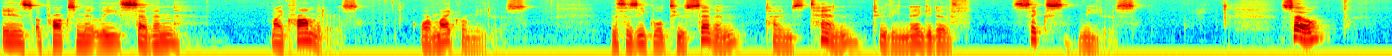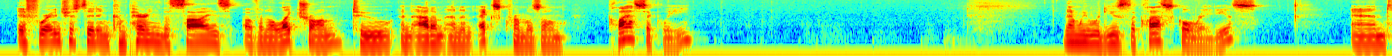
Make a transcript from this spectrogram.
is approximately 7 micrometers or micrometers. This is equal to 7 times 10 to the negative 6 meters. So, if we're interested in comparing the size of an electron to an atom and an X chromosome classically, then we would use the classical radius. And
